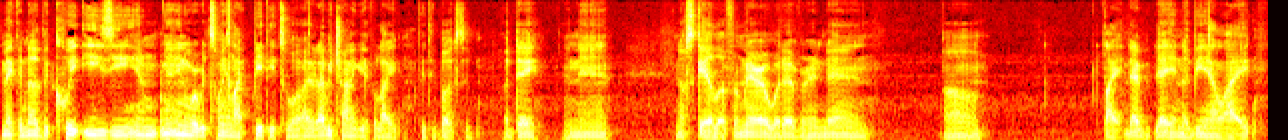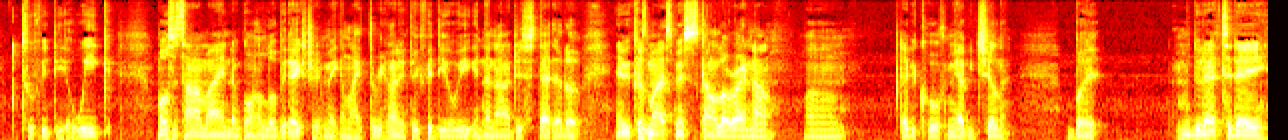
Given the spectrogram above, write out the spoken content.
Make another quick, easy, in, anywhere between like 50 to 100. I'll be trying to get for like 50 bucks a, a day, and then you know scale up from there or whatever, and then um like that that end up being like 250 a week most of the time I end up going a little bit extra making like 300 350 a week and then I just stack that up and because my expense is kind of low right now um that'd be cool for me. I'd be chilling. But I'm gonna do that today.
